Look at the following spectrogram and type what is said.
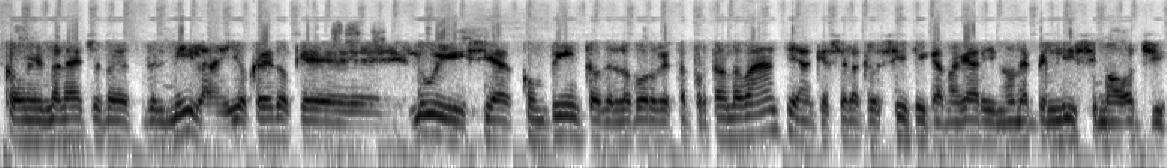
con il management del Milan. Io credo che lui sia convinto del lavoro che sta portando avanti, anche se la classifica magari non è bellissima oggi,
